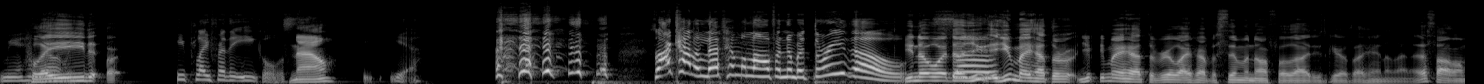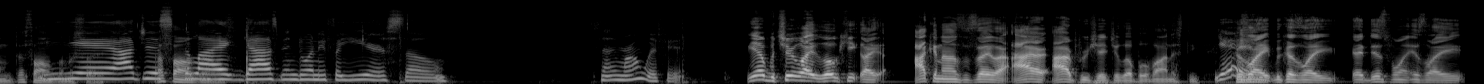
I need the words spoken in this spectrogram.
me and him Played or, He played for the Eagles. now. Yeah. so I kind of left him alone for number three though. You know what though? You you may have to you, you may have to real life have a seminar for a lot of these girls out here in Atlanta. That's all I'm that's all I'm gonna say. Yeah, I just feel like guys been doing it for years, so nothing wrong with it. Yeah, but you're like low key like I can honestly say like I I appreciate your level of honesty. Yeah. Cause like because like at this point it's like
